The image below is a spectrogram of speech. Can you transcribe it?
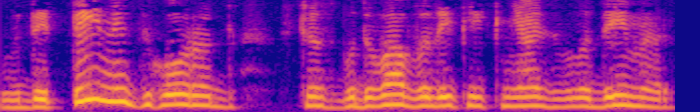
в дитинець город, що збудував Великий князь Володимир.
